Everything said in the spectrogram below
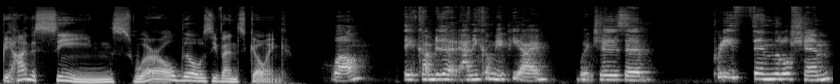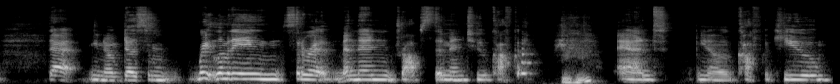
behind the scenes, where are all those events going? Well, they come to the Honeycomb API, which is a pretty thin little shim that you know does some rate limiting, et cetera, and then drops them into Kafka. Mm-hmm. And you know, Kafka queue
